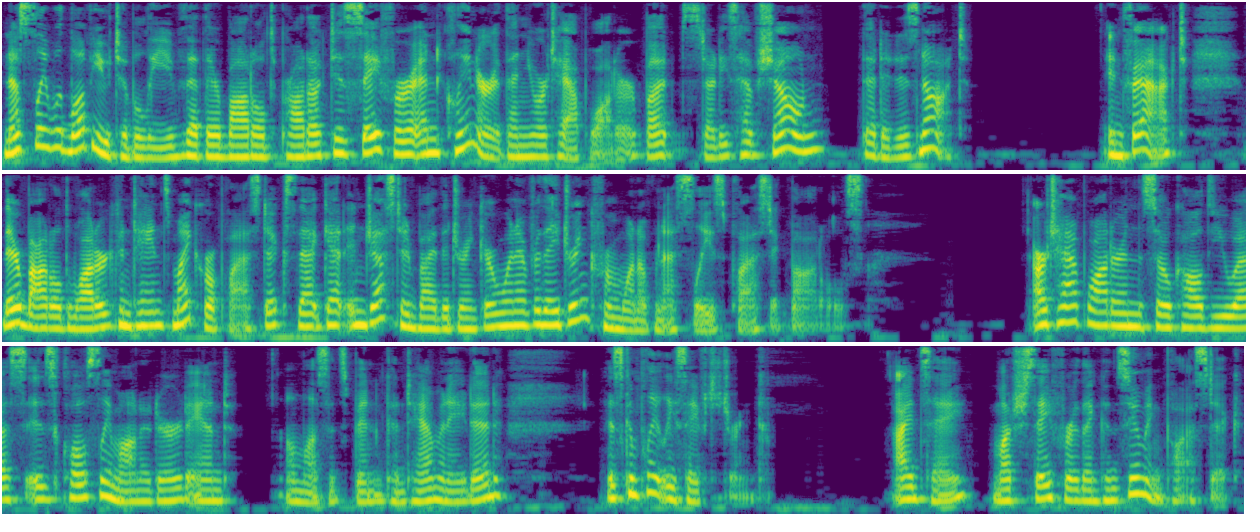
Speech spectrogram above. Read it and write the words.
Nestle would love you to believe that their bottled product is safer and cleaner than your tap water, but studies have shown that it is not. In fact, their bottled water contains microplastics that get ingested by the drinker whenever they drink from one of Nestle's plastic bottles. Our tap water in the so called US is closely monitored and, unless it's been contaminated, is completely safe to drink. I'd say much safer than consuming plastic.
